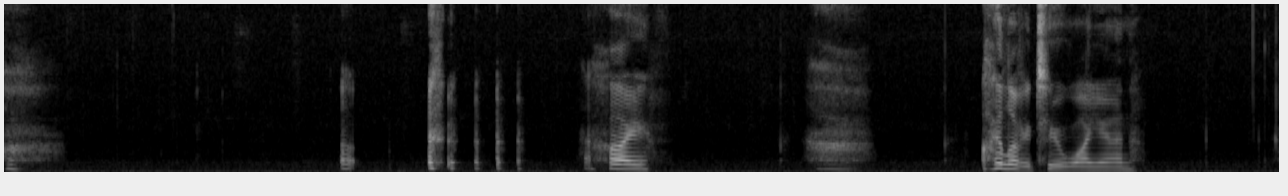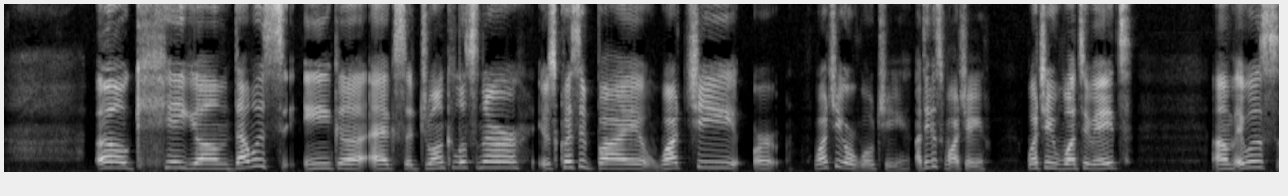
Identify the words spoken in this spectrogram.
uh. Hi. I love you too, YN. Okay, um, that was Inca X Drunk Listener. It was requested by Wachi or Wachi or Wochi. I think it's Wachi. Wachi one two eight. Um, it was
